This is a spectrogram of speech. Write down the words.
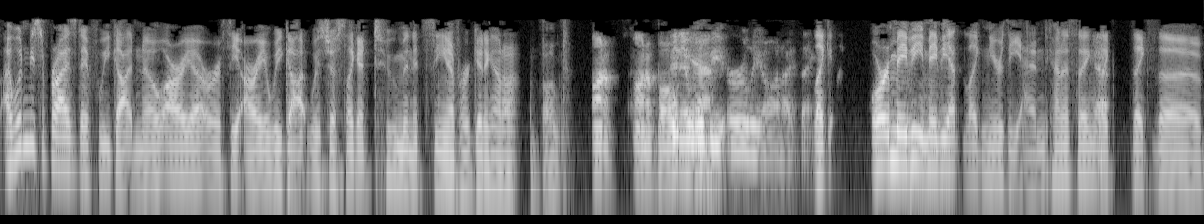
S- I wouldn't be surprised if we got no Arya, or if the Arya we got was just like a two-minute scene of her getting on a boat, on a on a boat. and it yeah. will be early on, I think. like, or maybe maybe at like near the end kind of thing, Yeah. like like the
